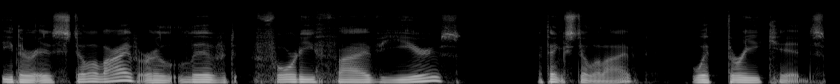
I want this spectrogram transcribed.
either is still alive or lived 45 years, I think still alive, with three kids.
